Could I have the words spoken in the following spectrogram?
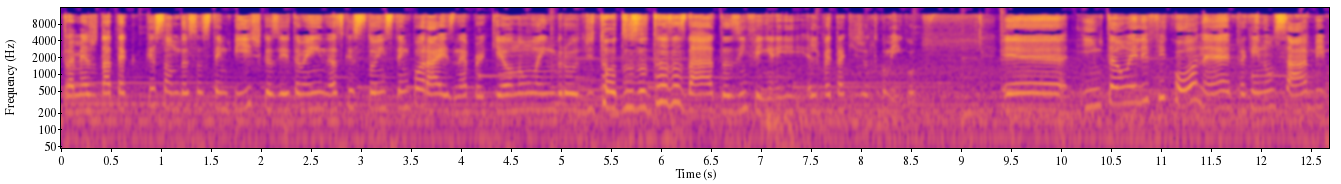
Pra me ajudar até com a questão dessas tempísticas e também das questões temporais, né? Porque eu não lembro de todos, todas as datas, enfim, aí ele vai estar aqui junto comigo. É, então ele ficou, né? Pra quem não sabe,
